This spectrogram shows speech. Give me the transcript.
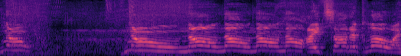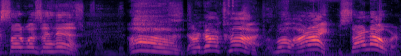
No! No, no, no, no, no! I saw the glow. I saw it was a hit. Ah, I got caught. Well, all right, starting over.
